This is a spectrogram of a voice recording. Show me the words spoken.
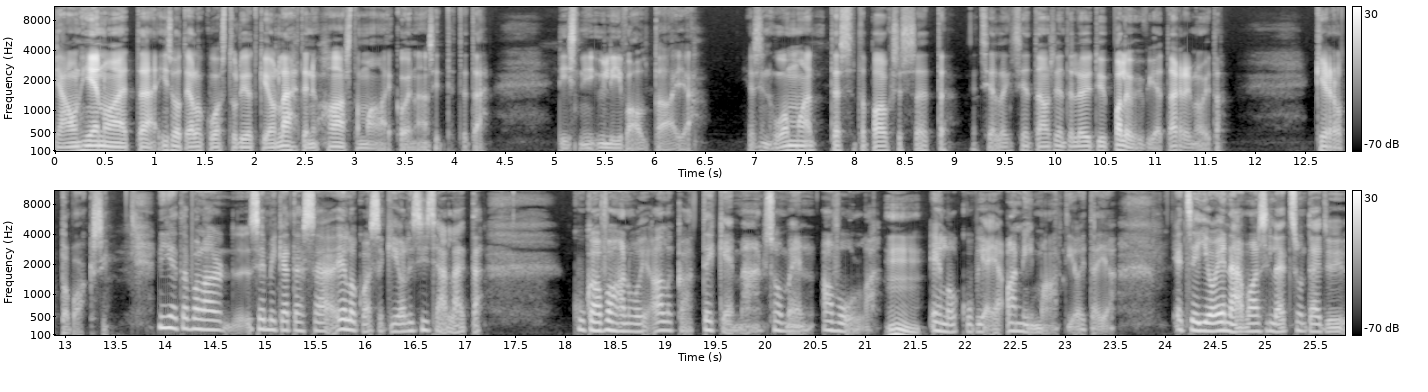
ja on hienoa, että isot elokuvastudiotkin on lähtenyt haastamaan aikoinaan sitten tätä Disney-ylivaltaa. Ja, ja sen huomaa että tässä tapauksessa, että, että sieltä, sieltä, on, sieltä löytyy paljon hyviä tarinoita kerrottavaksi. Niin ja tavallaan se, mikä tässä elokuvassakin oli sisällä, että kuka vaan voi alkaa tekemään somen avulla mm. elokuvia ja animaatioita. Ja, että se ei ole enää vaan sillä, että sun täytyy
